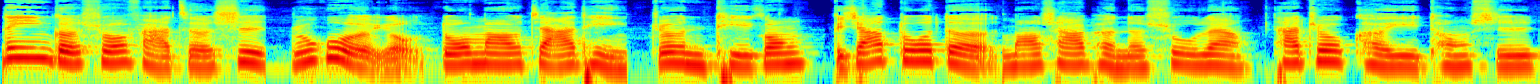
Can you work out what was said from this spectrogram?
另一个说法则是，如果有多猫家庭，就你提供比较多的猫砂盆的数量，它就可以同时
